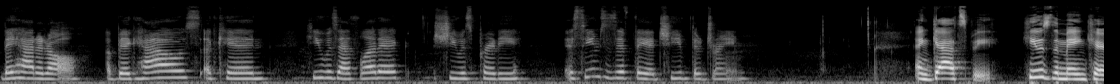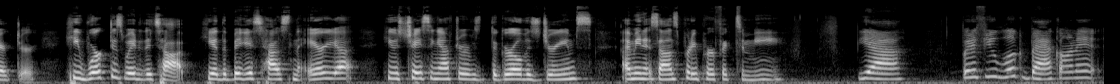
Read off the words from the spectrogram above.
They had it all a big house, a kid. He was athletic, she was pretty. It seems as if they achieved their dream. And Gatsby, he was the main character. He worked his way to the top. He had the biggest house in the area. He was chasing after the girl of his dreams. I mean, it sounds pretty perfect to me. Yeah, but if you look back on it,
